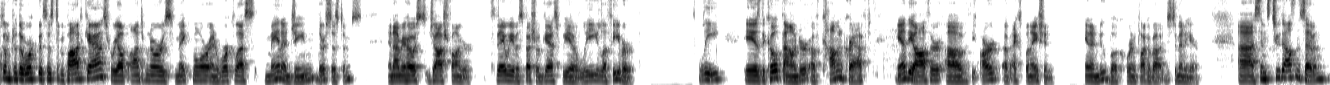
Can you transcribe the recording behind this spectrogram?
Welcome to the Work the System podcast, where we help entrepreneurs make more and work less managing their systems. And I'm your host, Josh Fonger. Today we have a special guest. We have Lee LeFever. Lee is the co-founder of Common Craft and the author of The Art of Explanation and a new book we're going to talk about just a minute here. Uh, since 2007,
